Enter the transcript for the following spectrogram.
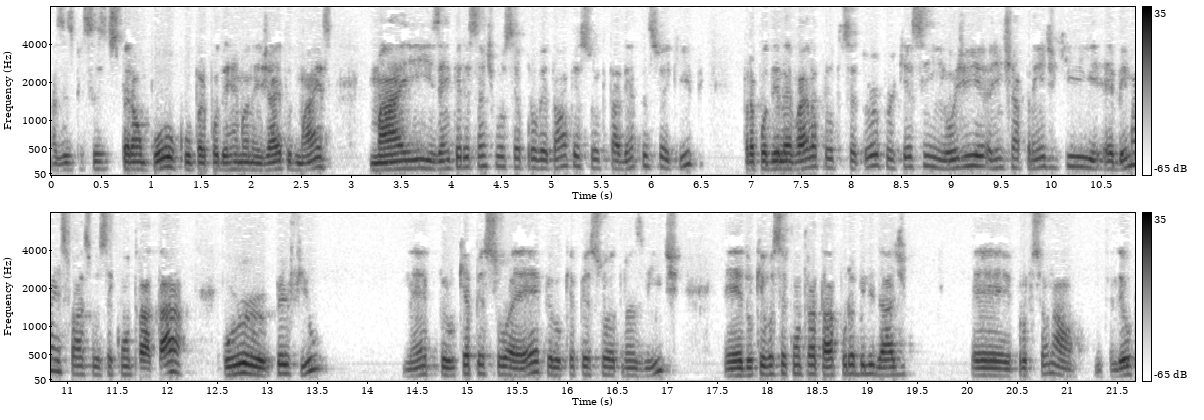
às vezes precisa esperar um pouco para poder remanejar e tudo mais, mas é interessante você aproveitar uma pessoa que está dentro da sua equipe para poder levar ela para outro setor, porque assim, hoje a gente aprende que é bem mais fácil você contratar por perfil, né, pelo que a pessoa é, pelo que a pessoa transmite, é, do que você contratar por habilidade é, profissional, entendeu?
